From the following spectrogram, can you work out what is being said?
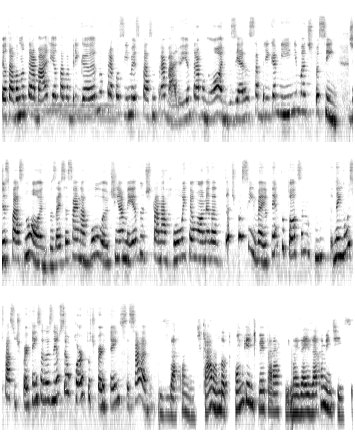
eu tava no trabalho e eu tava brigando para conseguir meu espaço no trabalho. E eu entrava no ônibus e era essa briga mínima, tipo assim, de espaço no ônibus. Aí você sai na rua, eu tinha medo de estar na rua e ter um homem. Então, tipo assim, velho, o tempo todo, você não, nenhum espaço te pertence, às vezes nem o seu corpo te pertence, sabe? Exatamente. Caramba, como que a gente veio parar aqui? Mas é exatamente isso.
